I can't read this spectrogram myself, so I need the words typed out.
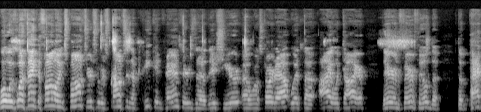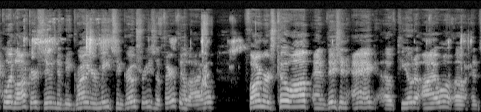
Well, we want to thank the following sponsors who are sponsoring the Pekin Panthers uh, this year. Uh, we'll start out with uh, Iowa Tire there in Fairfield. The the Packwood Locker, soon to be Griner Meats and Groceries of Fairfield, Iowa. Farmers Co-op and Vision Ag of Keota, Iowa, uh, and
